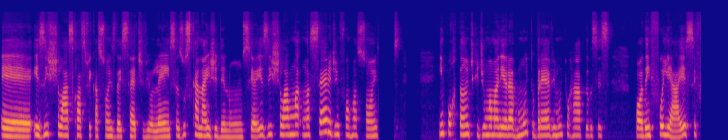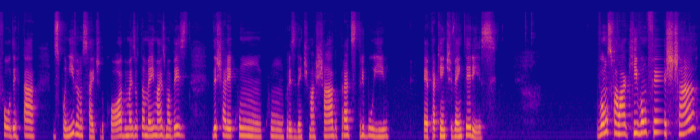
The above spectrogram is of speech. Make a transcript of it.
é, existe lá as classificações das sete violências, os canais de denúncia, existe lá uma, uma série de informações importantes que, de uma maneira muito breve, muito rápida, vocês podem folhear. Esse folder está disponível no site do COB, mas eu também, mais uma vez, deixarei com, com o presidente Machado para distribuir é, para quem tiver interesse. Vamos falar aqui, vamos fechar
